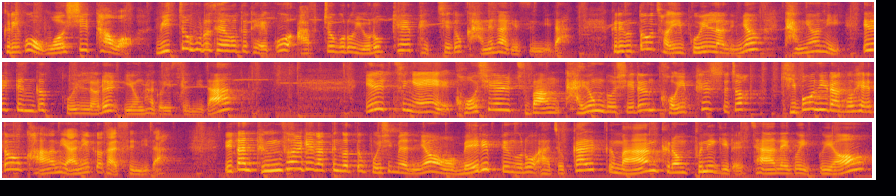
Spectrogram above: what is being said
그리고 워시 타워 위쪽으로 세워도 되고, 앞쪽으로 이렇게 배치도 가능하겠습니다. 그리고 또 저희 보일러는요, 당연히 1등급 보일러를 이용하고 있습니다. 1층에 거실, 주방, 다용도실은 거의 필수죠? 기본이라고 해도 과언이 아닐 것 같습니다. 일단 등 설계 같은 것도 보시면요. 매립 등으로 아주 깔끔한 그런 분위기를 자아내고 있고요.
